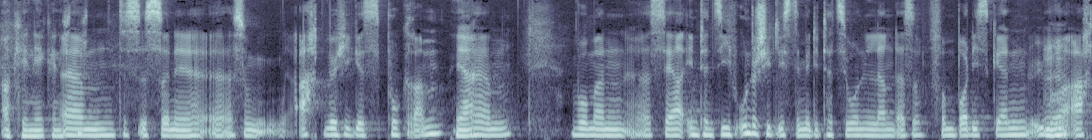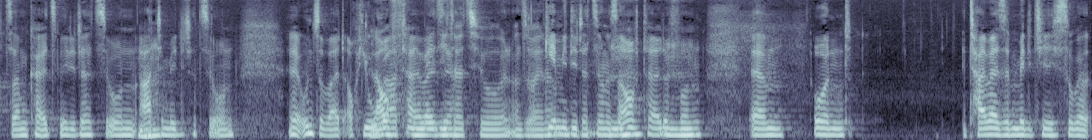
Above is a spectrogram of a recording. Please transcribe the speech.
Okay, nee, kenn ich nicht. Ähm, das ist so, eine, äh, so ein achtwöchiges Programm, Ja. ähm, wo man äh, sehr intensiv unterschiedlichste Meditationen lernt, also vom Bodyscan über Mhm. Achtsamkeitsmeditation, Atemmeditation äh, und so weiter, auch Yoga teilweise. Meditation und so weiter. Gehmeditation ist Mhm. auch Teil davon. Ähm, und teilweise meditiere ich sogar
